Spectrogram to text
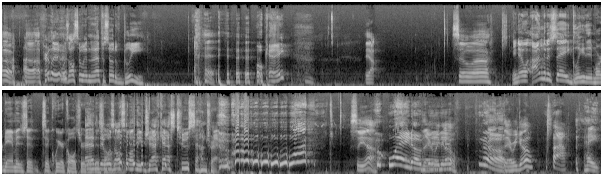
Uh, apparently, it was also in an episode of Glee. Okay. Yeah. So, uh, you know? I'm going to say Glee did more damage to, to queer culture than and this it was also on the Jackass 2 soundtrack. what? So, yeah, Wait a minute. there we go. No. There we go. Hey,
